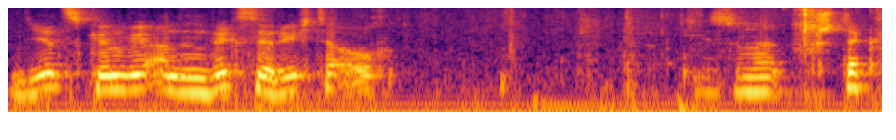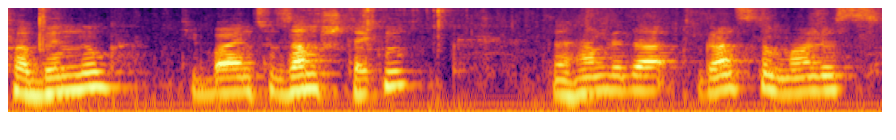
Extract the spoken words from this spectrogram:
Und jetzt können wir an den Wechselrichter auch hier so eine Steckverbindung, die beiden zusammenstecken. Dann haben wir da ganz normales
